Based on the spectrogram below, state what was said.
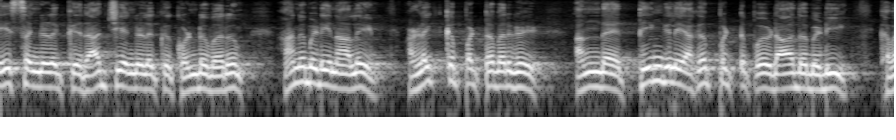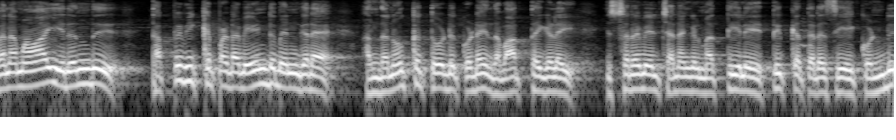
தேசங்களுக்கு ராஜ்யங்களுக்கு கொண்டு வரும். அனுபடினாலே அழைக்கப்பட்டவர்கள் அந்த தீங்கிலே அகப்பட்டு போயிடாதபடி கவனமாயிருந்து தப்புவிக்கப்பட வேண்டும் என்கிற அந்த நோக்கத்தோடு கூட இந்த வார்த்தைகளை இஸ்ரவேல் ஜனங்கள் மத்தியிலே தீர்க்கத்தரசியை கொண்டு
